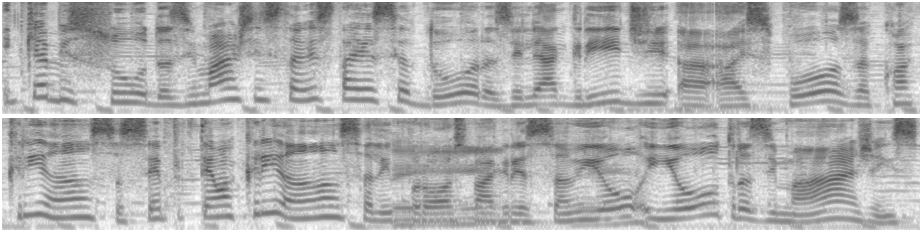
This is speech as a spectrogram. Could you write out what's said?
E que absurdo, as imagens estão estarrecedoras. Ele agride a, a esposa com a criança, sempre tem uma criança ali Sim, próxima à agressão. E o- em outras imagens,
